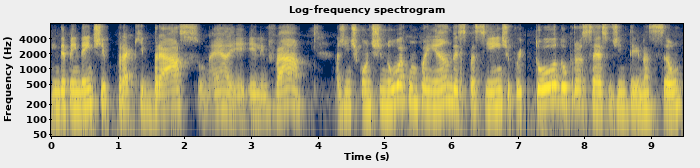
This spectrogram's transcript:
independente para que braço né, ele vá, a gente continua acompanhando esse paciente por todo o processo de internação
